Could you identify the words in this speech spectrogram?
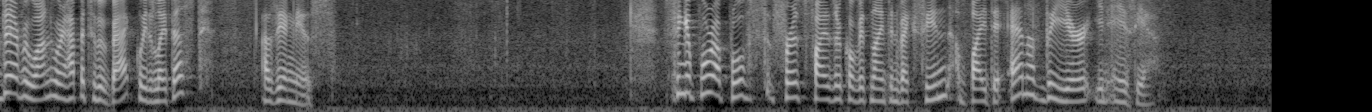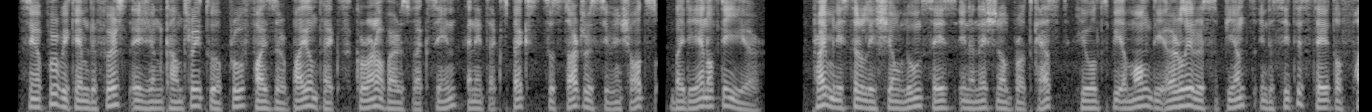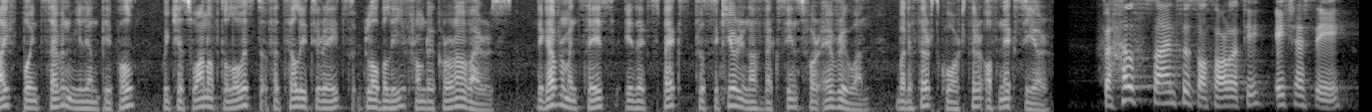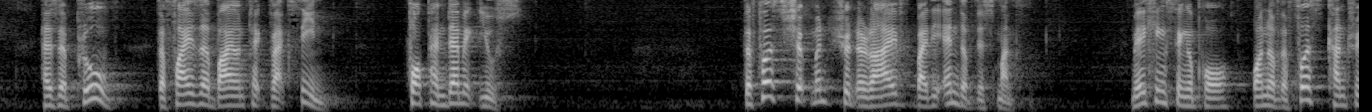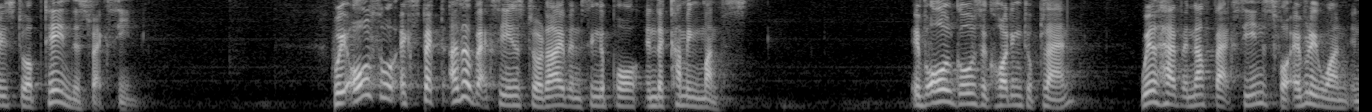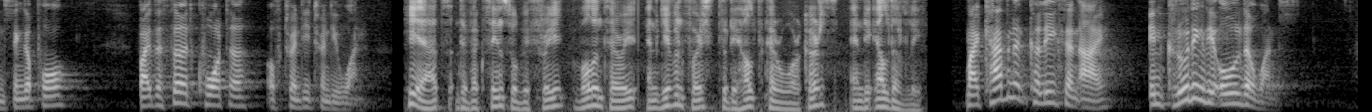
Good day, everyone. We're happy to be back with the latest ASEAN news. Singapore approves first Pfizer COVID-19 vaccine by the end of the year in Asia. Singapore became the first Asian country to approve Pfizer BioNTech's coronavirus vaccine and it expects to start receiving shots by the end of the year. Prime Minister Lee Hsien Loong says in a national broadcast he will be among the early recipients in the city-state of 5.7 million people, which has one of the lowest fatality rates globally from the coronavirus. The government says it expects to secure enough vaccines for everyone by the third quarter of next year. The Health Sciences Authority, HSA, has approved the Pfizer BioNTech vaccine for pandemic use. The first shipment should arrive by the end of this month, making Singapore one of the first countries to obtain this vaccine. We also expect other vaccines to arrive in Singapore in the coming months. If all goes according to plan, we'll have enough vaccines for everyone in Singapore by the third quarter of 2021. He adds the vaccines will be free, voluntary, and given first to the healthcare workers and the elderly. My cabinet colleagues and I, including the older ones,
